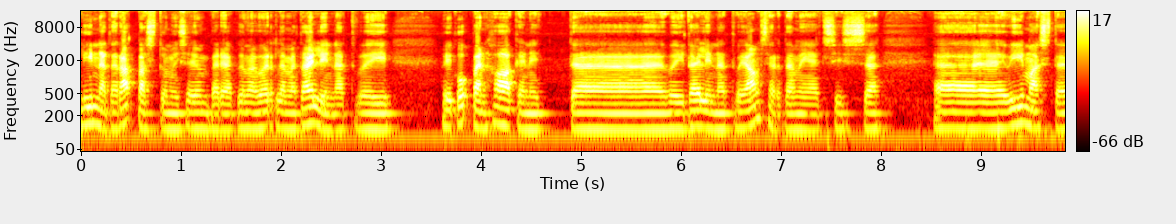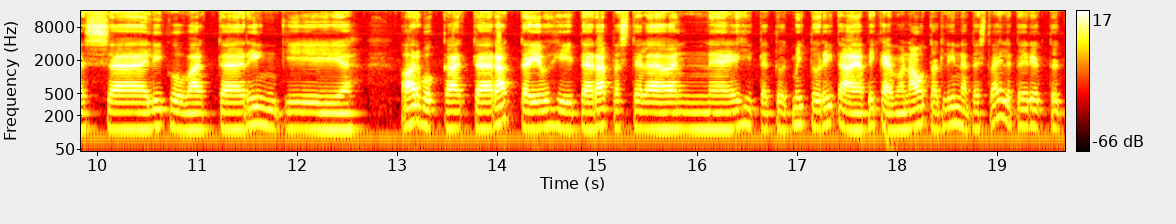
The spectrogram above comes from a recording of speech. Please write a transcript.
linnade rapastumise ümber ja kui me võrdleme Tallinnat või, või Kopenhaagenit või Tallinnat või Amsterdami, et siis viimastes liiguvad ringi arvukad rattajuhid, ratastele on ehitatud mitu rida ja pigem on autod linnadest välja tõrjutud.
